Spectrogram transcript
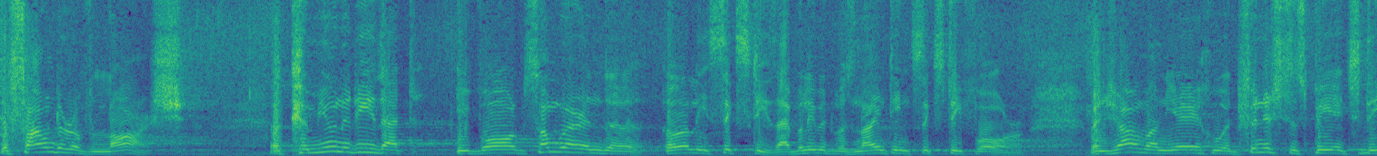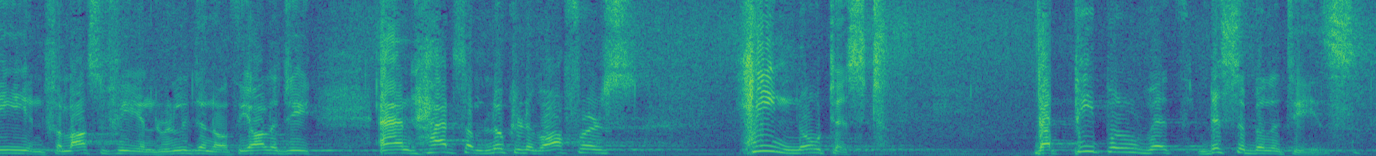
The founder of L'Arche, a community that evolved somewhere in the early 60s. I believe it was 1964. When Jean Vanier, who had finished his PhD in philosophy and religion or theology and had some lucrative offers, he noticed that people with disabilities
